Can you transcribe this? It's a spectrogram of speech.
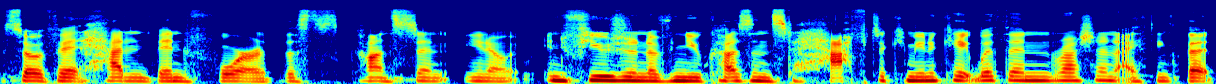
so if it hadn't been for this constant, you know, infusion of new cousins to have to communicate with in Russian, I think that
